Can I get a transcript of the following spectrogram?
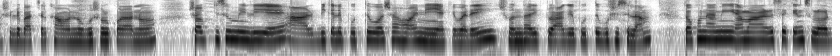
আসলে বাচ্চার খাওয়ানো, গোসল করানো সব কিছু মিলিয়ে আর বিকালে পড়তে বসা হয়নি একেবারেই। সন্ধ্যার একটু আগে পড়তে বসেছিলাম। তখন আমি আমার সেকেন্ড স্লট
